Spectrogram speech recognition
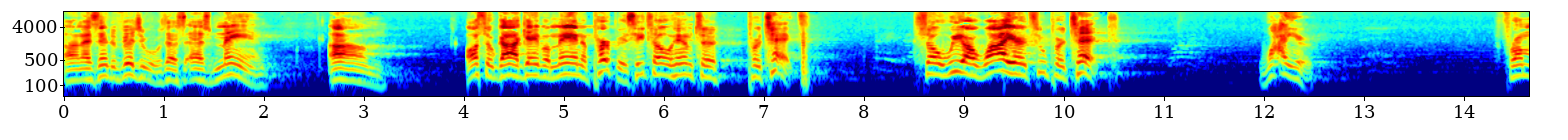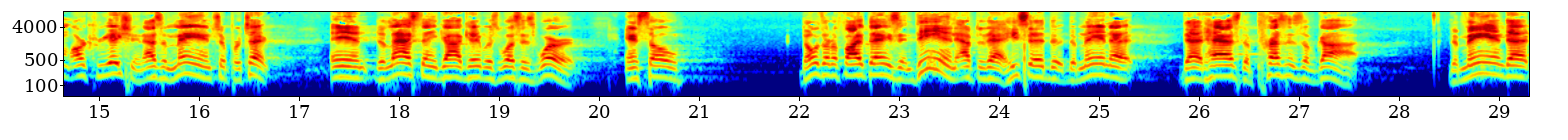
um, as individuals, as, as man. Um, also, God gave a man a purpose. He told him to protect. So we are wired to protect. Wired. From our creation as a man to protect. And the last thing God gave us was his word. And so those are the five things. And then after that, he said the, the man that, that has the presence of God, the man that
